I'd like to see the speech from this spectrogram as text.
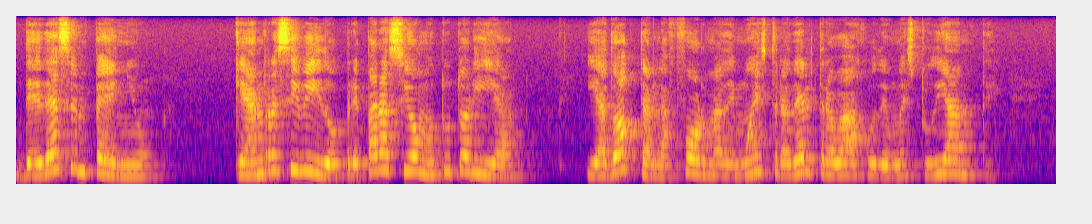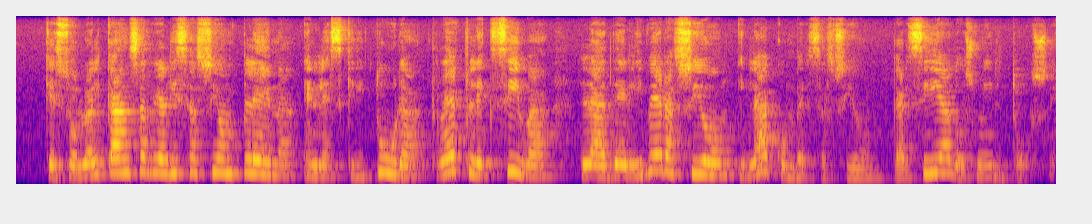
de desempeño que han recibido preparación o tutoría y adoptan la forma de muestra del trabajo de un estudiante que solo alcanza realización plena en la escritura reflexiva, la deliberación y la conversación. García 2012.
